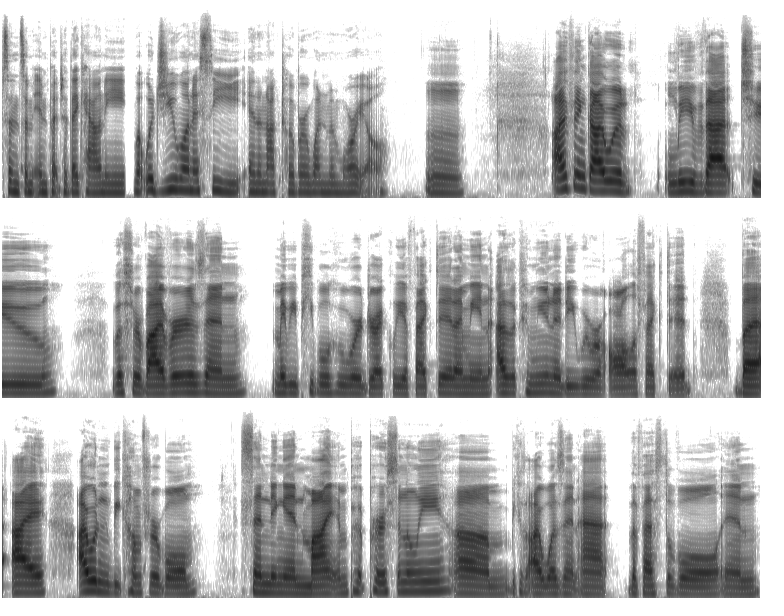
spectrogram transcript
send some input to the county, what would you want to see in an October 1 memorial? Mm. I think I would leave that to the survivors and maybe people who were directly affected. I mean, as a community, we were all affected, but I I wouldn't be comfortable sending in my input personally um, because I wasn't at the festival and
